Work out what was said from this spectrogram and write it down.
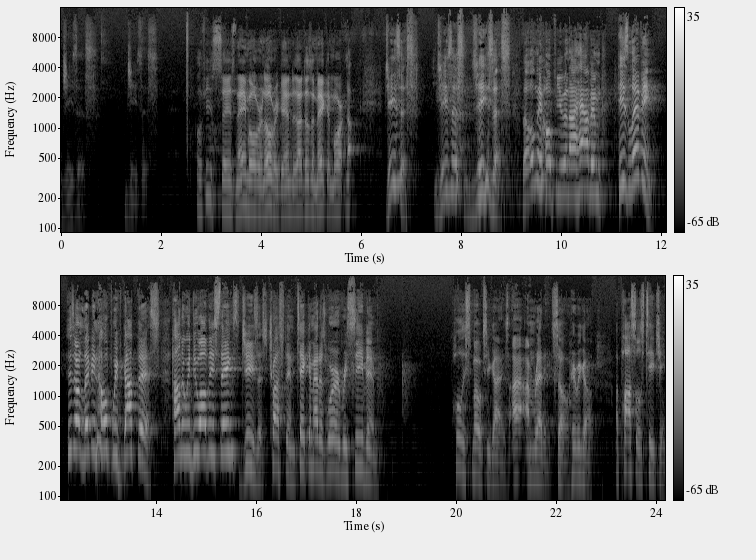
Jesus, Jesus. Well, if you just say his name over and over again, that doesn't make it more. No. Jesus, Jesus, Jesus. The only hope you and I have him, he's living. He's our living hope. We've got this. How do we do all these things? Jesus. Trust him. Take him at his word. Receive him. Holy smokes, you guys. I, I'm ready. So here we go. Apostles' teaching.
